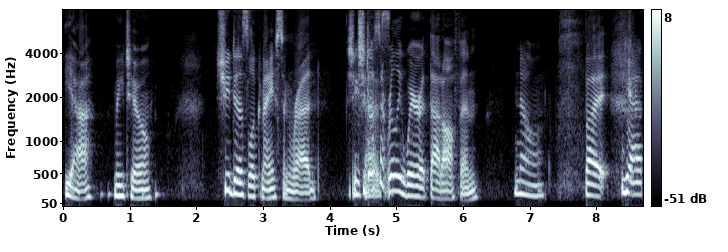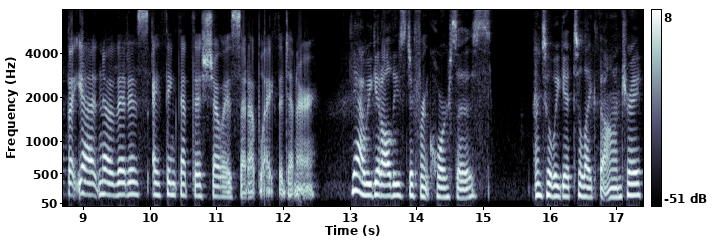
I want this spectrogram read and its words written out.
Yeah, me too. She does look nice in red. She she does. doesn't really wear it that often. No. But Yeah, but yeah, no, that is. I think that this show is set up like the dinner. Yeah, we get all these different courses until we get to like the entree.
